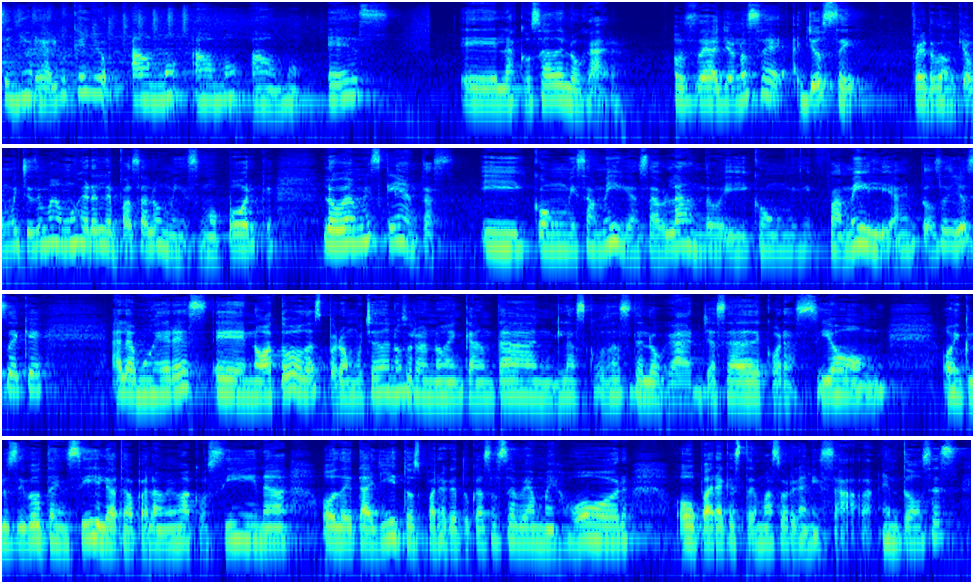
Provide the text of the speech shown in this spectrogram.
Señores, algo que yo amo, amo, amo es eh, las cosas del hogar. O sea, yo no sé, yo sé, perdón, que a muchísimas mujeres le pasa lo mismo, porque lo veo en mis clientas y con mis amigas hablando y con mi familia. Entonces yo sé que a las mujeres, eh, no a todas, pero a muchas de nosotras nos encantan las cosas del hogar, ya sea de decoración, o inclusive utensilios hasta para la misma cocina o detallitos para que tu casa se vea mejor o para que esté más organizada. Entonces,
